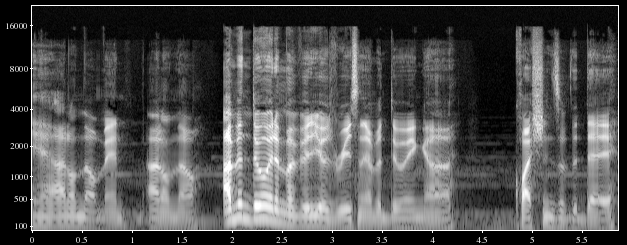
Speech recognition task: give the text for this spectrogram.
yeah, I don't know, man. I don't know. I've been doing in my videos recently. I've been doing uh questions of the day,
